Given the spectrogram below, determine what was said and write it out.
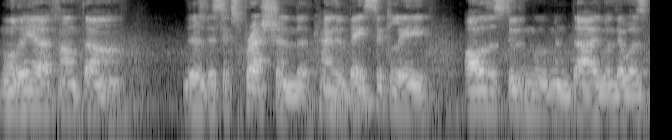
Mourir à 30 ans, there's this expression that kind of basically all of the student movement died when there was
